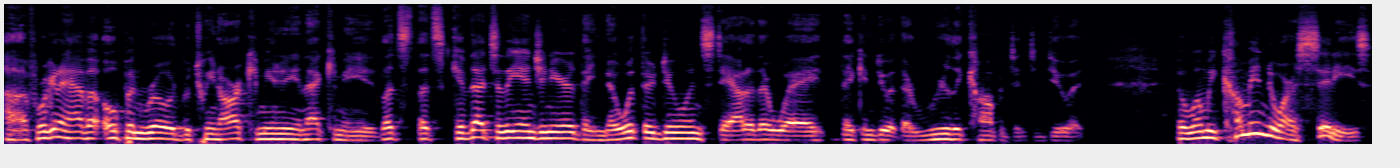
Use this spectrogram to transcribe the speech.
Uh, if we're going to have an open road between our community and that community let's let's give that to the engineer. They know what they're doing stay out of their way. They can do it. They're really competent to do it. But when we come into our cities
